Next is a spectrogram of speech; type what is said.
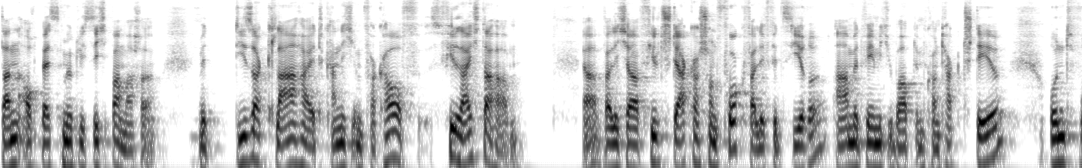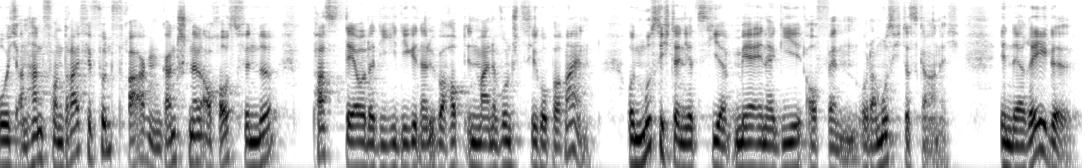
dann auch bestmöglich sichtbar mache. Mit dieser Klarheit kann ich im Verkauf es viel leichter haben. Ja, weil ich ja viel stärker schon vorqualifiziere, A, mit wem ich überhaupt im Kontakt stehe und wo ich anhand von drei, vier, fünf Fragen ganz schnell auch rausfinde, passt der oder diejenige dann überhaupt in meine Wunschzielgruppe rein? Und muss ich denn jetzt hier mehr Energie aufwenden oder muss ich das gar nicht? In der Regel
